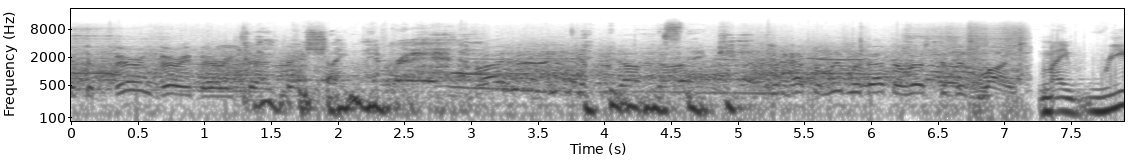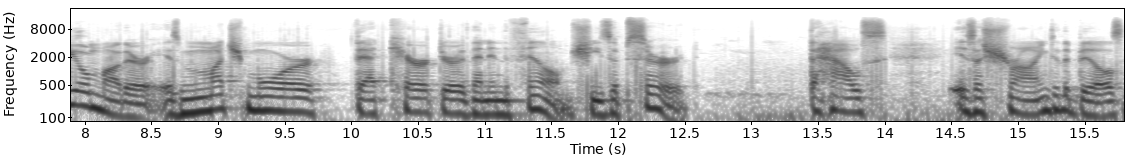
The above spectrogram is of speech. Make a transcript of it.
it's a very, very, very sad I wish I never had him. I wouldn't miss that game. Rest of his life. My real mother is much more that character than in the film. She's absurd. The house is a shrine to the Bills.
